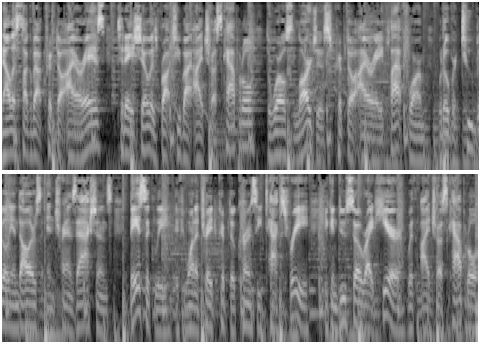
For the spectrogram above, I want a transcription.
Now let's talk about crypto IRAs. Today's show is brought to you by iTrust Capital, the world's largest crypto IRA platform with over $2 billion in transactions. Basically, if you want to trade cryptocurrency tax free, you can do so right here with iTrust Capital.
